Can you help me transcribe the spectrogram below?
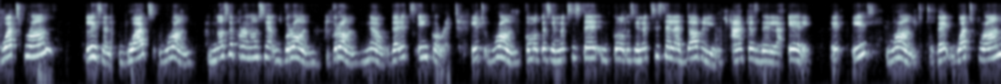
What's wrong? Listen, what's wrong? No se pronuncia gron, gron, no, that is incorrect. It's wrong, como que si no existe, como que si no existe la W antes de la R. It is wrong, okay? What's wrong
